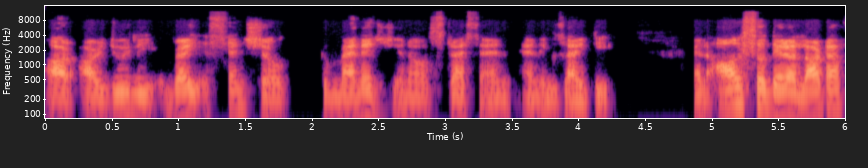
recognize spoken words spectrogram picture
are, are usually very essential to manage, you know, stress and, and anxiety. And also there are a lot of,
